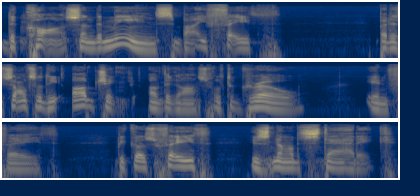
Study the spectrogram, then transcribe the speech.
the cause and the means by faith, but it's also the object of the gospel to grow in faith, because faith is not static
